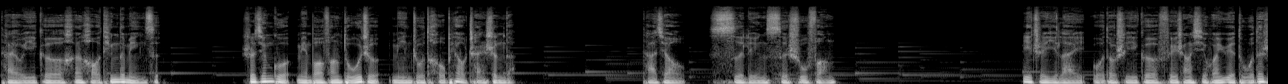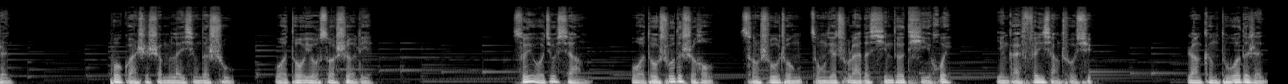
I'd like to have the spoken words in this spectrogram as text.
它有一个很好听的名字，是经过面包房读者民主投票产生的。它叫四零四书房。一直以来，我都是一个非常喜欢阅读的人。不管是什么类型的书，我都有所涉猎。所以我就想，我读书的时候从书中总结出来的心得体会，应该分享出去，让更多的人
